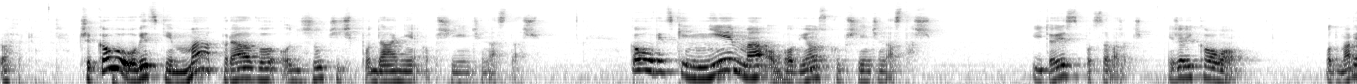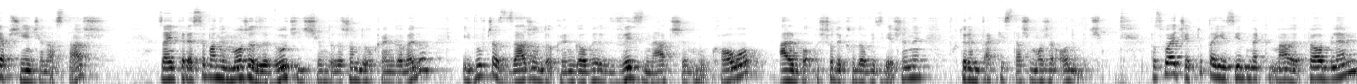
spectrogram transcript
O, tak. Czy koło łowieckie ma prawo odrzucić podanie o przyjęcie na staż? Koło łowieckie nie ma obowiązku przyjęcia na staż. I to jest podstawowa rzecz. Jeżeli koło odmawia przyjęcia na staż, zainteresowany może zwrócić się do zarządu okręgowego i wówczas zarząd okręgowy wyznaczy mu koło albo ośrodek hodowli zwierzyny, w którym taki staż może odbyć. Posłuchajcie, tutaj jest jednak mały problem.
